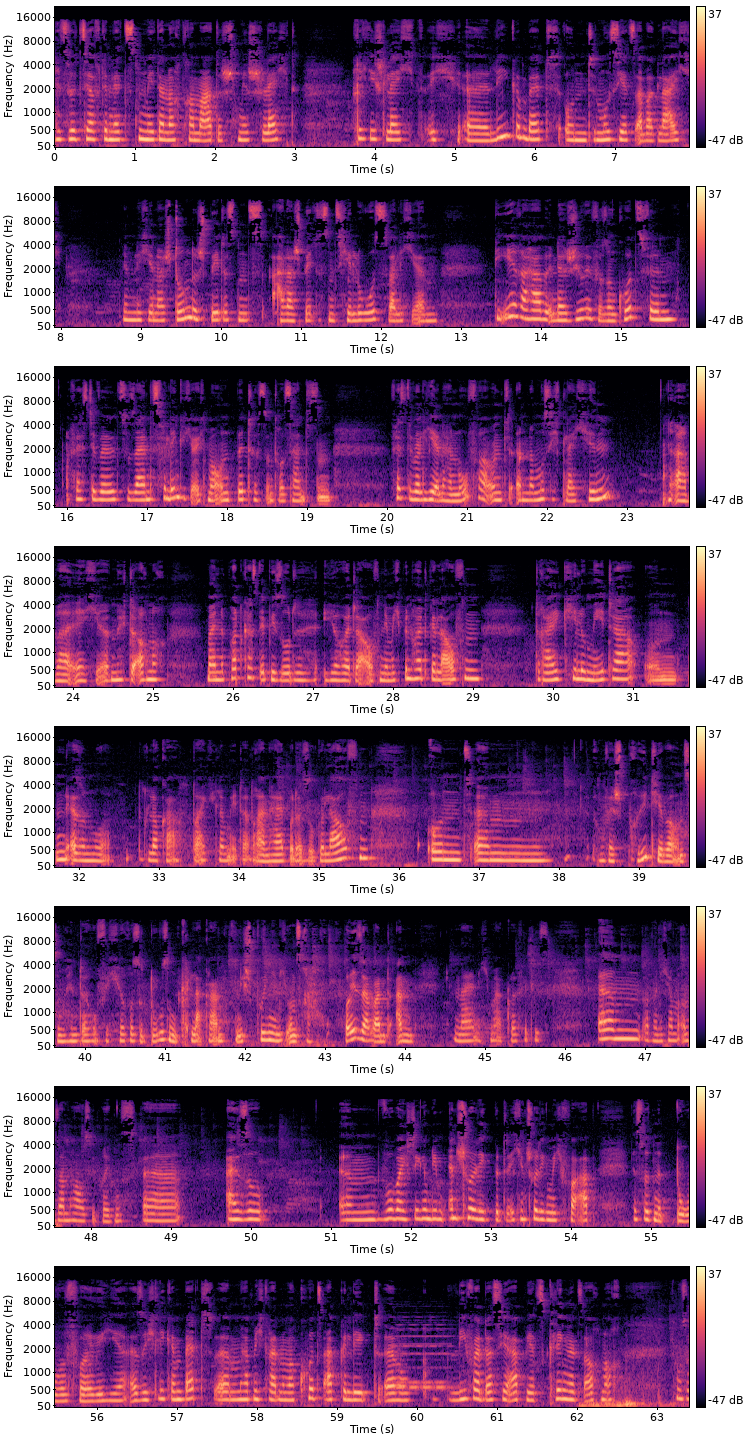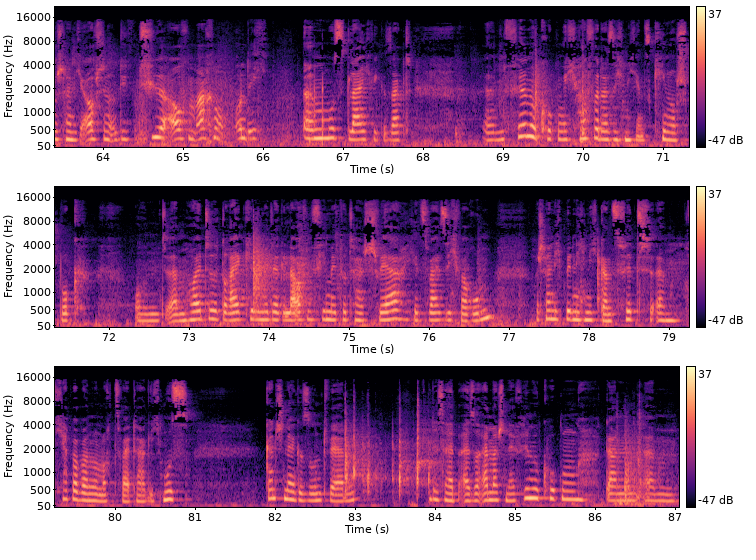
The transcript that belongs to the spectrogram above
Jetzt wird es ja auf den letzten Metern noch dramatisch. Mir schlecht, richtig schlecht. Ich äh, liege im Bett und muss jetzt aber gleich, nämlich in einer Stunde spätestens, aller spätestens hier los, weil ich ähm, die Ehre habe, in der Jury für so ein Kurzfilmfestival zu sein. Das verlinke ich euch mal und bitte. Das ist ein Festival hier in Hannover und ähm, da muss ich gleich hin. Aber ich äh, möchte auch noch meine Podcast-Episode hier heute aufnehmen. Ich bin heute gelaufen drei Kilometer und also nur locker drei Kilometer, dreieinhalb oder so gelaufen. Und ähm, irgendwer sprüht hier bei uns im Hinterhof. Ich höre so Dosen klackern. Und ich sprühe nicht unsere Häuserwand an. Nein, ich mag Graffitis. Ähm, aber nicht an unserem Haus übrigens. Äh, also, ähm, wobei ich stehen geblieben? Entschuldigt bitte, ich entschuldige mich vorab. Es wird eine doofe Folge hier. Also ich liege im Bett, ähm, habe mich gerade noch mal kurz abgelegt, ähm, liefere das hier ab. Jetzt klingelt es auch noch. Ich muss wahrscheinlich aufstehen und die Tür aufmachen. Und ich ähm, muss gleich, wie gesagt, ähm, Filme gucken. Ich hoffe, dass ich nicht ins Kino spuck. Und ähm, heute drei Kilometer gelaufen, fiel mir total schwer. Jetzt weiß ich warum. Wahrscheinlich bin ich nicht ganz fit. Ähm, ich habe aber nur noch zwei Tage. Ich muss ganz schnell gesund werden. Deshalb also einmal schnell Filme gucken, dann ähm,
